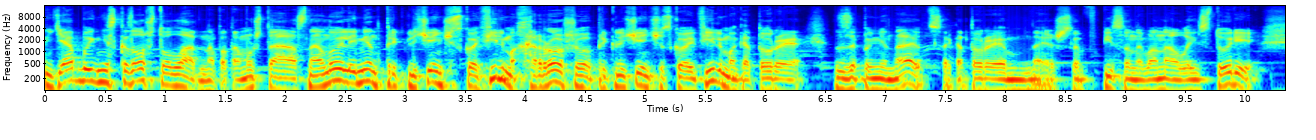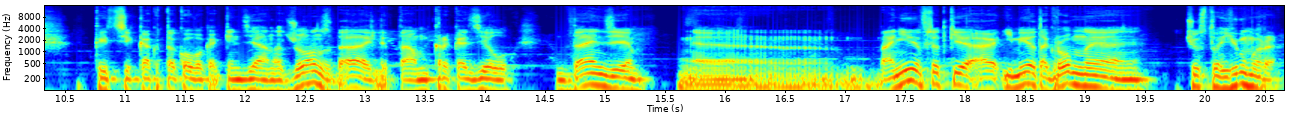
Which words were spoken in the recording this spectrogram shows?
я бы не сказал, что ладно, потому что основной элемент приключенческого фильма, хорошего приключенческого фильма, которые запоминаются, которые, знаешь, вписаны в аналы истории, как такого, как Индиана Джонс, да, или там Крокодил Данди, э, они все-таки а, имеют огромное чувство юмора.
